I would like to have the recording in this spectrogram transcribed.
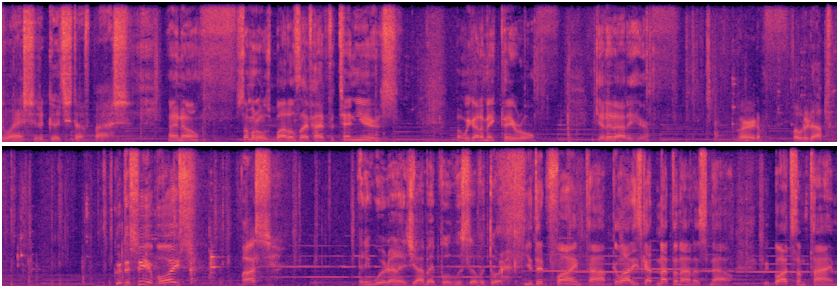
The last of the good stuff, boss. I know. Some of those bottles I've had for 10 years. But we gotta make payroll. Get it out of here. I've Heard him. Load it up. Good to see you, boys. Boss, any word on a job I pulled with Salvatore? You did fine, Tom. Galati's got nothing on us now. We bought some time.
